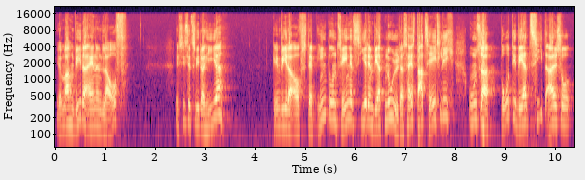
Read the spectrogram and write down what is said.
Wir machen wieder einen Lauf. Es ist jetzt wieder hier. Gehen wieder auf Step Into und sehen jetzt hier den Wert 0. Das heißt tatsächlich, unser Boti-Wert sieht also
